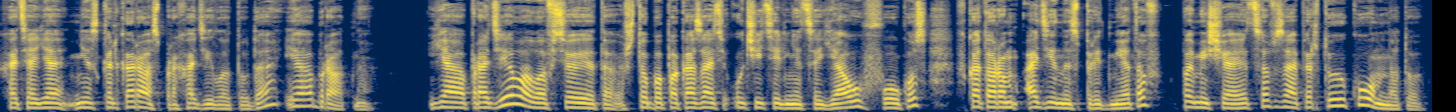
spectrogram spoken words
хотя я несколько раз проходила туда и обратно. Я проделала все это, чтобы показать учительнице Яу фокус, в котором один из предметов помещается в запертую комнату.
